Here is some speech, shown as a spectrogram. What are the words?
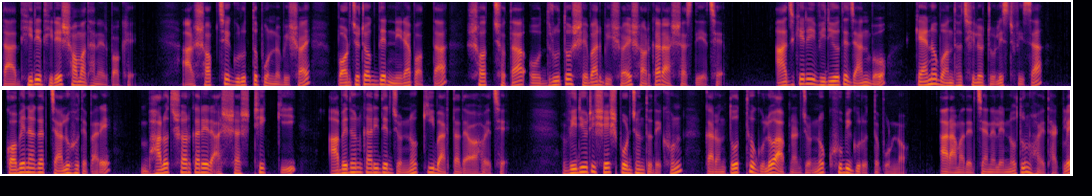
তা ধীরে ধীরে সমাধানের পক্ষে আর সবচেয়ে গুরুত্বপূর্ণ বিষয়, পর্যটকদের নিরাপত্তা, স্বচ্ছতা ও দ্রুত সেবার বিষয়ে সরকার আশ্বাস দিয়েছে। আজকের এই ভিডিওতে জানব কেন বন্ধ ছিল টুরিস্ট ভিসা? কবে নাগাদ চালু হতে পারে? ভারত সরকারের আশ্বাস ঠিক কি? আবেদনকারীদের জন্য কি বার্তা দেওয়া হয়েছে? ভিডিওটি শেষ পর্যন্ত দেখুন, কারণ তথ্যগুলো আপনার জন্য খুবই গুরুত্বপূর্ণ। আর আমাদের চ্যানেলে নতুন হয়ে থাকলে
